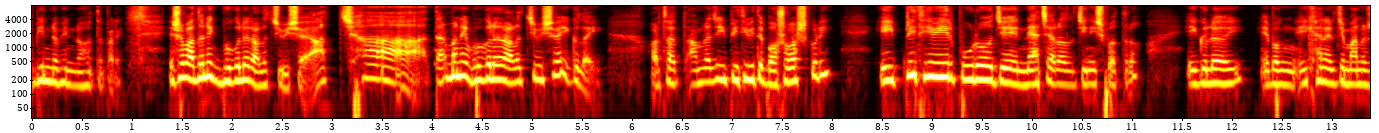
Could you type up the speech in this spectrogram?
ভিন্ন ভিন্ন হতে পারে। এসব আধুনিক ভূগোলের আলোচ্য বিষয়। আচ্ছা তার মানে ভূগোলের আলোচ্য বিষয় এগুলাই। অর্থাৎ আমরা যে পৃথিবীতে বসবাস করি, এই পৃথিবীর পুরো যে ন্যাচারাল জিনিসপত্র, এগুলোই এবং এইখানের যে মানুষ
